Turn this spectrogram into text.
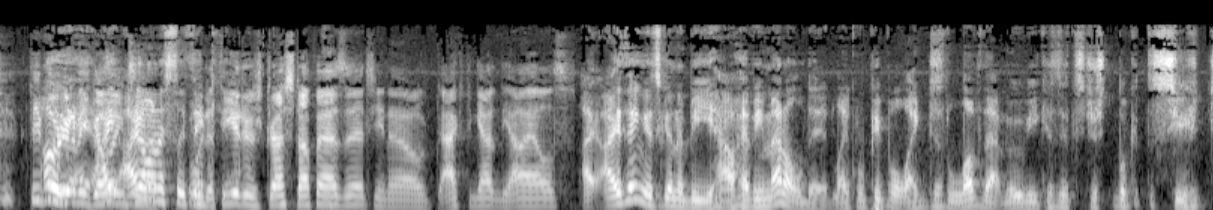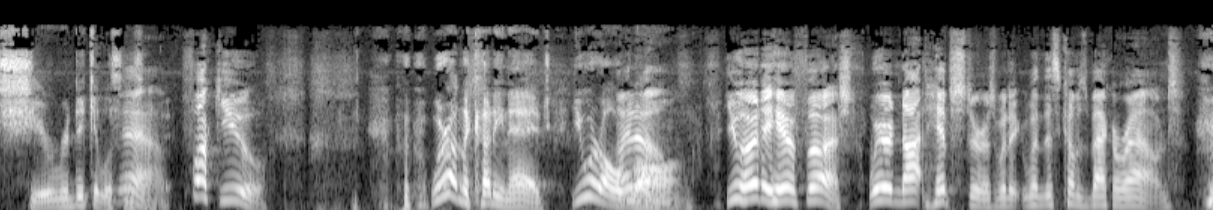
people Oh, are going to be going, I- to, honestly think- to theaters dressed up as it. You know, acting out in the aisles. I, I think it's going to be how heavy metal did, like where people like just love that movie because it's just look at the sheer, sheer ridiculousness Yeah, of it. fuck you. We're on the cutting edge. You were all wrong. You heard it here first. We're not hipsters when it, when this comes back around.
